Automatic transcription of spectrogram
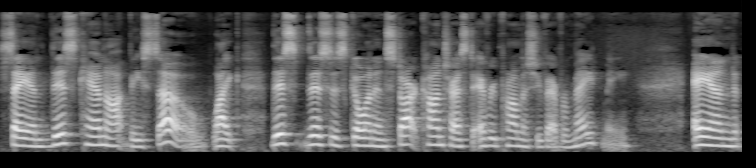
saying this cannot be so. Like this this is going in stark contrast to every promise you've ever made me. And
